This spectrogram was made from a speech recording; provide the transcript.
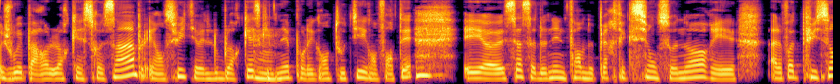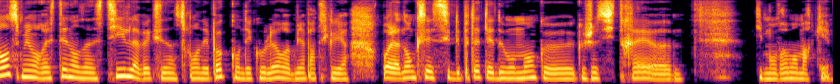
joués par l'orchestre simple. Et ensuite, il y avait le double orchestre qui mm. venait pour les grands outils et grands fortés. Et euh, ça, ça donnait une forme de perfection sonore et à la fois de puissance, mais on restait dans un style avec ces instruments d'époque qui ont des couleurs bien particulières. Voilà, donc c'est peut-être les deux moments que, que je citerai euh, qui m'ont vraiment marqué.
